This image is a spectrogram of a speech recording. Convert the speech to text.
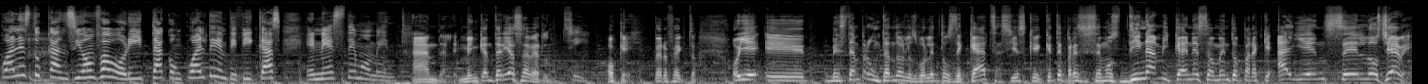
cuál es tu canción favorita, con cuál te identificas en este momento. Ándale, me encantaría saberlo. Sí. Ok, perfecto. Oye, eh, me están preguntando de los boletos de Cats, así es que, ¿qué te parece si hacemos dinámica en este momento para que alguien se los lleve?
